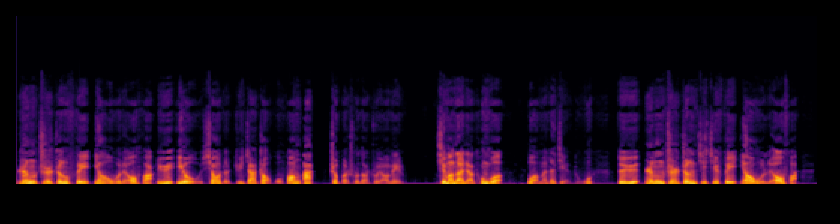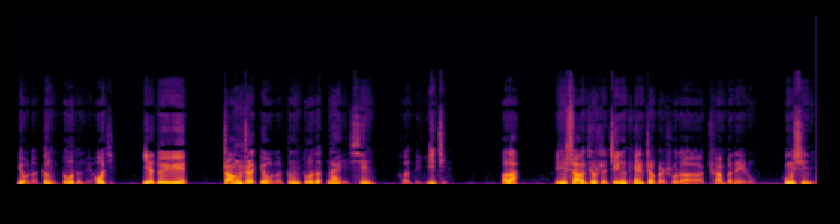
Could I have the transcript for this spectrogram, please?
认知症非药物疗法与有效的居家照护方案》这本书的主要内容。希望大家通过我们的解读，对于认知症及其非药物疗法有了更多的了解，也对于。长者有了更多的耐心和理解。好了，以上就是今天这本书的全部内容。恭喜你，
